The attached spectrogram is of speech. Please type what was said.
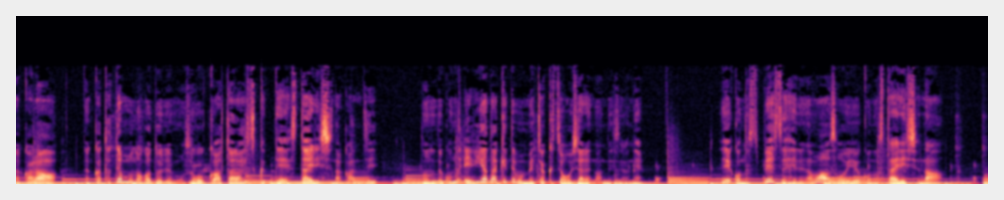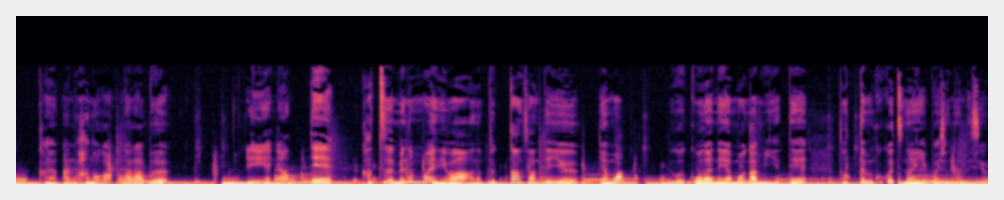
だからなんか建物がどれもすごく新しくてスタイリッシュな感じ。なのでこのエリアだけでもめちゃくちゃおしゃれなんですよね。でこのスペースヘレナはそういうこのスタイリッシュなかあのハノが並ぶエリアにあってかつ目の前にはあのプッカン山っていう山すごい広大な山が見えてとっても心地のいい場所なんですよ。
